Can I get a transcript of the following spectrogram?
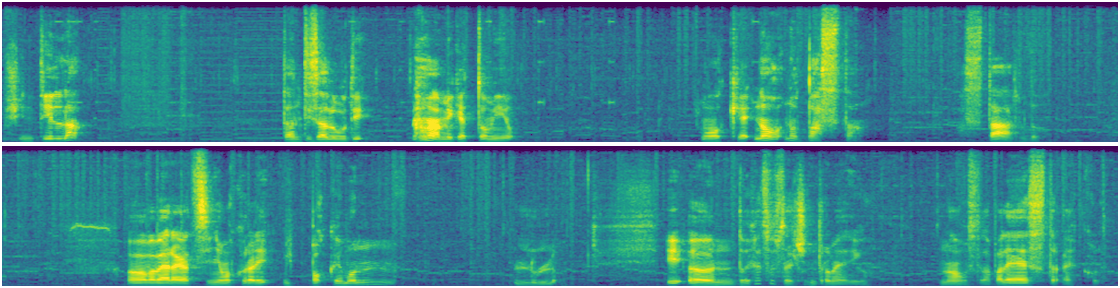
Scintilla. Tanti saluti. Amichetto mio. Ok. No, no, basta. Bastardo. Oh, vabbè ragazzi, andiamo a curare i Pokémon. Lullo. E uh, dove cazzo sta il centro medico? No, è la palestra, eccolo.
